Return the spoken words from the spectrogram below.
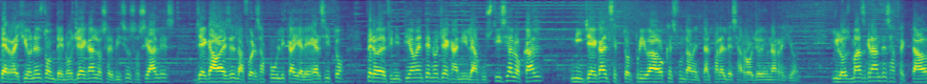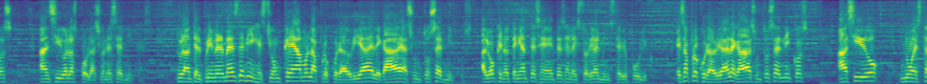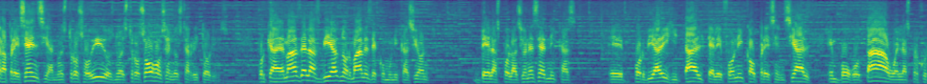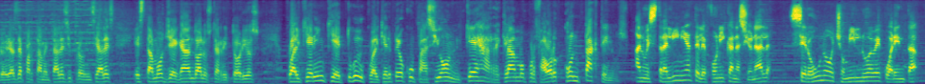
de regiones donde no llegan los servicios sociales, llega a veces la fuerza pública y el ejército, pero definitivamente no llega ni la justicia local ni llega el sector privado que es fundamental para el desarrollo de una región. Y los más grandes afectados han sido las poblaciones étnicas. Durante el primer mes de mi gestión creamos la Procuraduría Delegada de Asuntos Étnicos, algo que no tenía antecedentes en la historia del Ministerio Público. Esa Procuraduría Delegada de Asuntos Étnicos ha sido nuestra presencia, nuestros oídos, nuestros ojos en los territorios. Porque además de las vías normales de comunicación de las poblaciones étnicas, eh, por vía digital, telefónica o presencial, en Bogotá o en las Procuradurías departamentales y provinciales, estamos llegando a los territorios. Cualquier inquietud, cualquier preocupación, queja, reclamo, por favor, contáctenos. A nuestra línea telefónica nacional 018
